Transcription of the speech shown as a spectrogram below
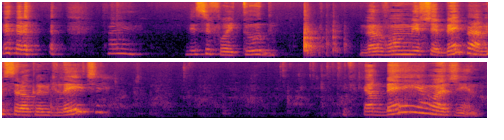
Esse foi tudo. Agora vamos mexer bem para misturar o creme de leite. E ficar bem homogêneo.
